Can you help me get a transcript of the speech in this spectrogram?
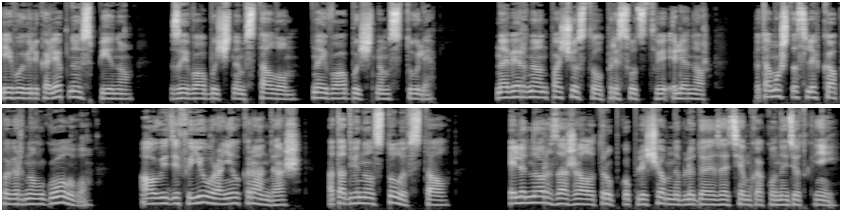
и его великолепную спину за его обычным столом, на его обычном стуле. Наверное, он почувствовал присутствие Эленор, потому что слегка повернул голову, а, увидев ее, уронил карандаш, отодвинул стул и встал. Эленор зажала трубку плечом, наблюдая за тем, как он идет к ней.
